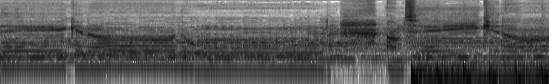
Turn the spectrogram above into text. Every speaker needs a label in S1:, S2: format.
S1: taking on the world. I'm taking on.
